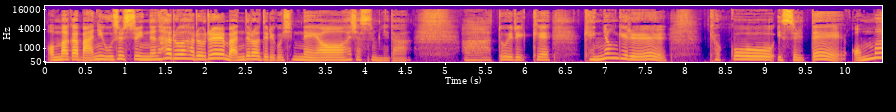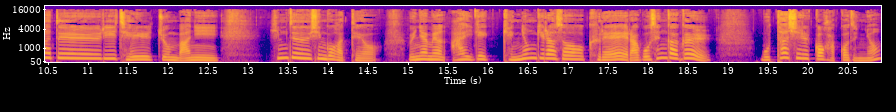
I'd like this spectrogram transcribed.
엄마가 많이 웃을 수 있는 하루하루를 만들어드리고 싶네요. 하셨습니다. 아, 또 이렇게 갱년기를 겪고 있을 때 엄마들이 제일 좀 많이 힘드신 것 같아요. 왜냐면, 아, 이게 갱년기라서 그래 라고 생각을 못 하실 것 같거든요.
